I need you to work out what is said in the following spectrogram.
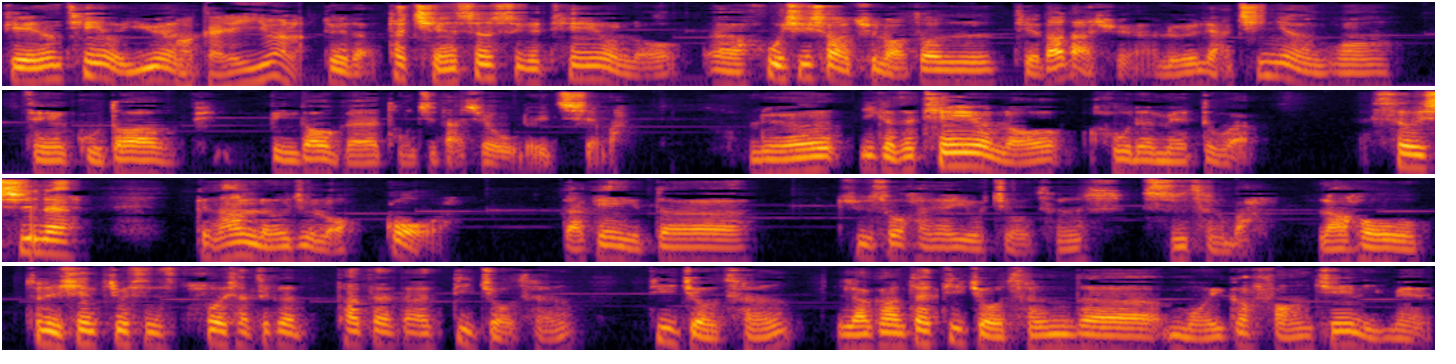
改成天佑医院了哦，。改成医院了。对的，它前身是一个天佑楼，呃，沪西校区老早是铁道大学，然后两千年辰光在古道并到搿同济大学下头一起的嘛。然后伊搿只天佑楼下头蛮多个，首先呢，搿幢楼就老高个，大概有的，据说好像有九层十十层吧。然后这里先就是说一下这个，它在在第九层，第九层，你要讲在第九层的某一个房间里面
